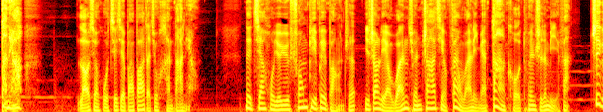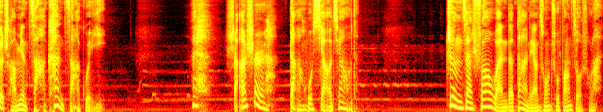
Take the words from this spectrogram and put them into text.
大娘！老小虎结结巴巴的就喊大娘。那家伙由于双臂被绑着，一张脸完全扎进饭碗里面，大口吞食着米饭。这个场面咋看咋诡异。哎呀，啥事儿啊？大呼小叫的。正在刷碗的大娘从厨房走出来，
